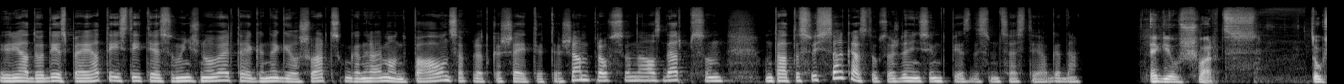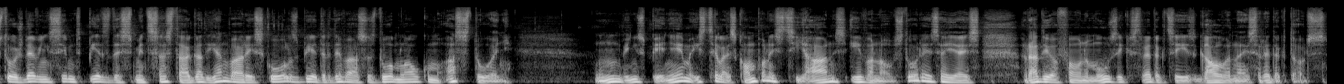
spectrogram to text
ir jādod iespēja attīstīties, un viņš novērtēja gan Egilu Švarts, gan Raimondu Palnu, saprata, ka šeit ir tiešām profesionāls darbs un, un tā tas viss sākās 1956. gadā. Egils Švarts. 1956. gada janvārī skolas biedri devās uz Doma laukumu astoņi, un viņus pieņēma izcilais komponists Jānis Ivanovs, toreizējais radiofona mūzikas redakcijas galvenais redaktors.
